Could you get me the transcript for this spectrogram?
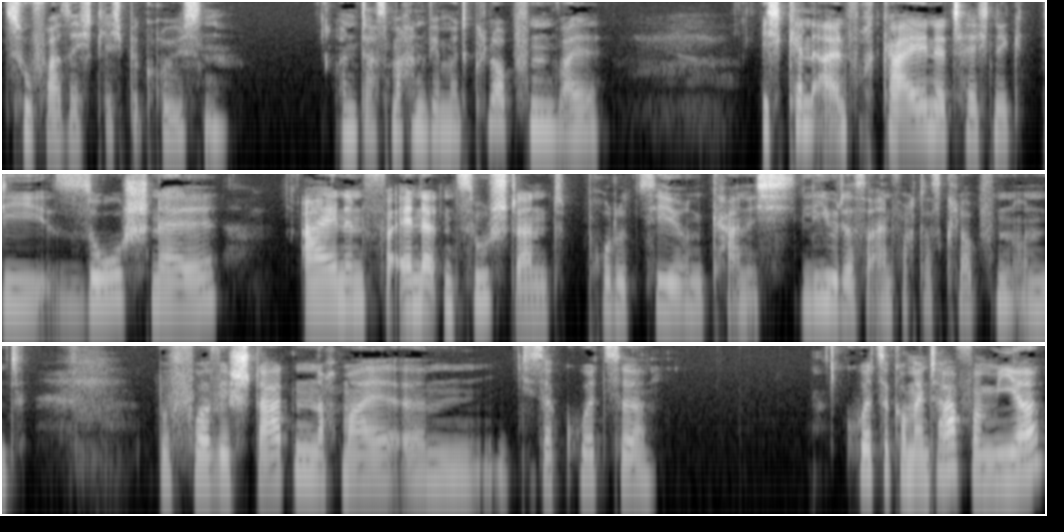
zuversichtlich begrüßen. Und das machen wir mit Klopfen, weil ich kenne einfach keine Technik, die so schnell einen veränderten Zustand produzieren kann. Ich liebe das einfach, das Klopfen. Und bevor wir starten, nochmal ähm, dieser kurze kurzer Kommentar von mir.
